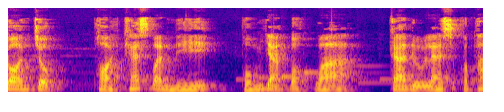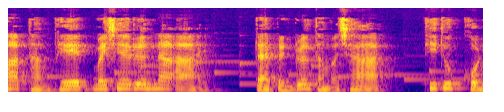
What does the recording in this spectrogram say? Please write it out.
ก่อนจบ พอดแคสต์วันนี้ ผมอยากบอกว่า การดูแลสุขภาพทางเพศไม่ใช่เรื่องน่าอาย แต่เป็นเรื่องธรรมชาติที่ทุกคน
